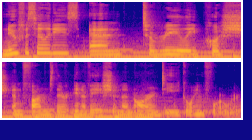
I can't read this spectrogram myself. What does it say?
new facilities and to really push and fund their innovation and R&D going forward.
